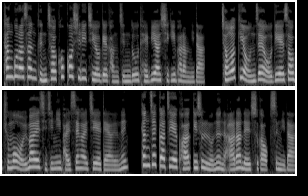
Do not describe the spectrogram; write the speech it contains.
탕구라산 근처 코커시리 지역의 강진도 대비하시기 바랍니다. 정확히 언제 어디에서 규모 얼마의 지진이 발생할지에 대하여는 현재까지의 과학기술로는 알아낼 수가 없습니다.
